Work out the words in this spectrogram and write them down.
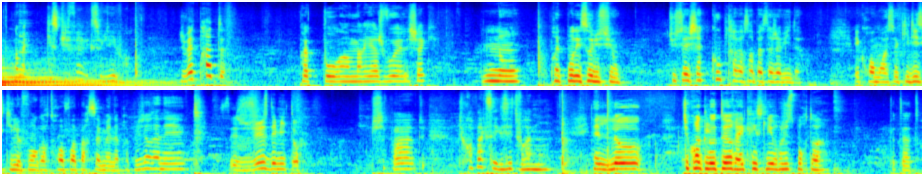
Non mais, qu'est-ce que tu fais avec ce livre? Je vais être prête. Prête pour un mariage voué à l'échec? Non, prête pour des solutions. Tu sais, chaque couple traverse un passage à vide. Et crois-moi, ceux qui disent qu'ils le font encore trois fois par semaine après plusieurs années, c'est juste des mythos. Je sais pas, tu, tu crois pas que ça existe vraiment? Hello Tu crois que l'auteur a écrit ce livre juste pour toi? Peut-être.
